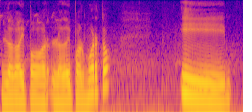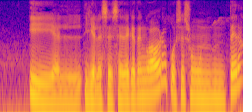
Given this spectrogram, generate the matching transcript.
lo doy por, lo doy por muerto. Y, el, SSD que tengo ahora pues es un tera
